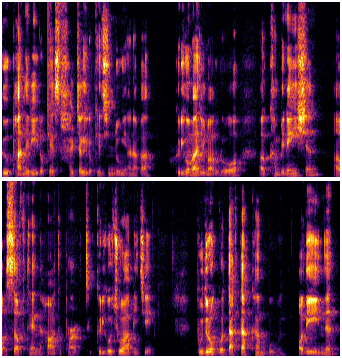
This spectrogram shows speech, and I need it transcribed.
그 바늘이 이렇게 살짝 이렇게 진동이 하나 봐. 그리고 마지막으로 a combination of soft and hard part. 그리고 조합이지. 부드럽고 딱딱한 부분. 어디에 있는?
